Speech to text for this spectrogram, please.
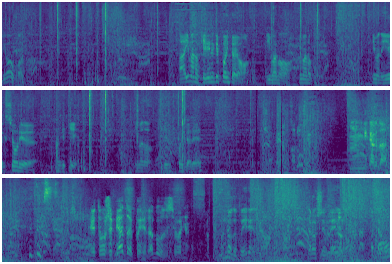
違うかな。あ今の切り抜けポイントよ。今の今の今の EX 昇竜反撃。今の切り抜きポイントやで。Никогда. Это уже пятая пэри, да, было за сегодня? Много пэри. Хорошие пэри, но потому,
